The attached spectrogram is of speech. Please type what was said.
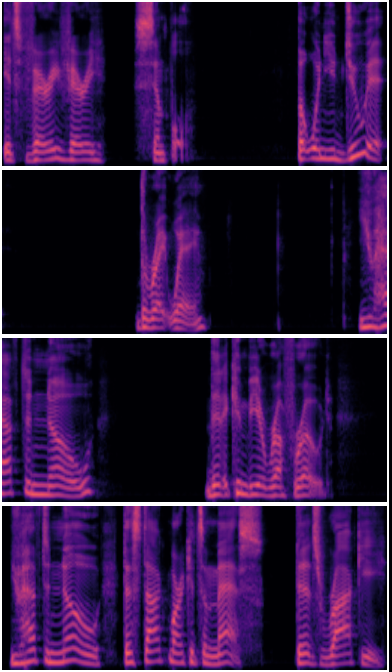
It's very, very simple. But when you do it the right way, you have to know that it can be a rough road. You have to know the stock market's a mess, that it's rocky.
